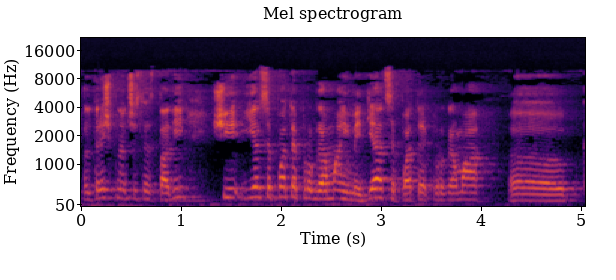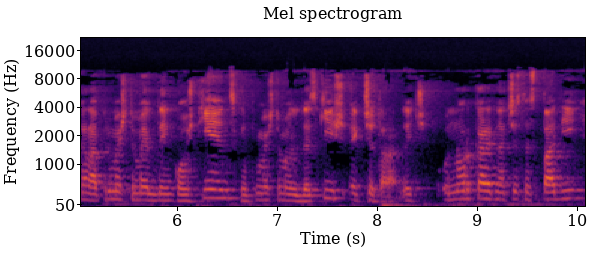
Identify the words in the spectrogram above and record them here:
îl treci prin aceste stadii și el se poate programa imediat, se poate programa uh, când primește mail de inconștienți, când primește mail de deschiși, etc. Deci în oricare din aceste stadii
